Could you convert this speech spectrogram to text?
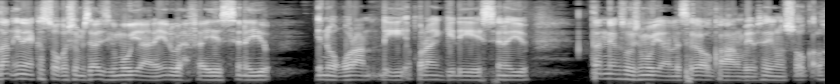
dan inay ka soo gasho masaajidka mooyaane inuu wax faa'iidaysanayo inuu qur'aan qur'aankii dhigaysanayo inay ka soo gasho mooyaane laisaga ogolaan mayo masaajidka inuu soo galo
